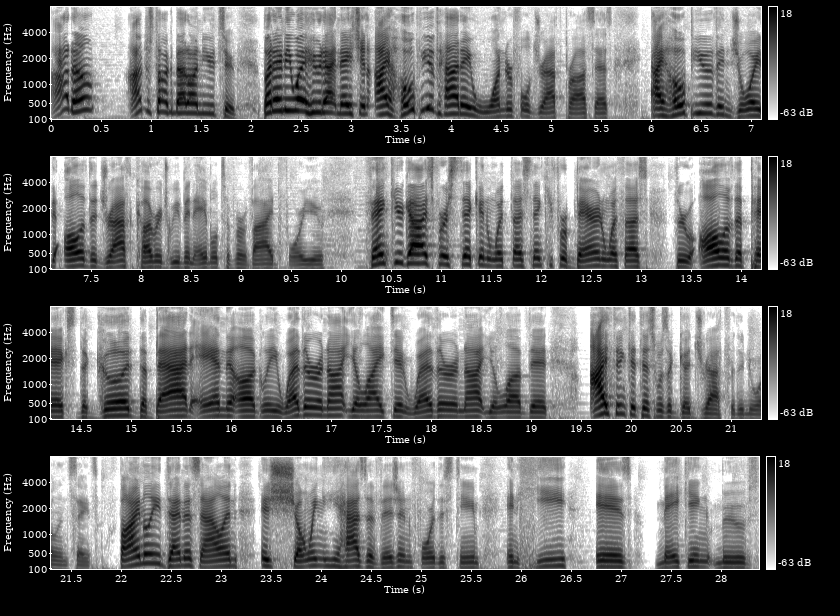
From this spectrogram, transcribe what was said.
I don't. I'm just talking about on YouTube. But anyway, Who Nation, I hope you've had a wonderful draft process. I hope you have enjoyed all of the draft coverage we've been able to provide for you. Thank you guys for sticking with us. Thank you for bearing with us through all of the picks the good, the bad, and the ugly, whether or not you liked it, whether or not you loved it. I think that this was a good draft for the New Orleans Saints. Finally, Dennis Allen is showing he has a vision for this team, and he is making moves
